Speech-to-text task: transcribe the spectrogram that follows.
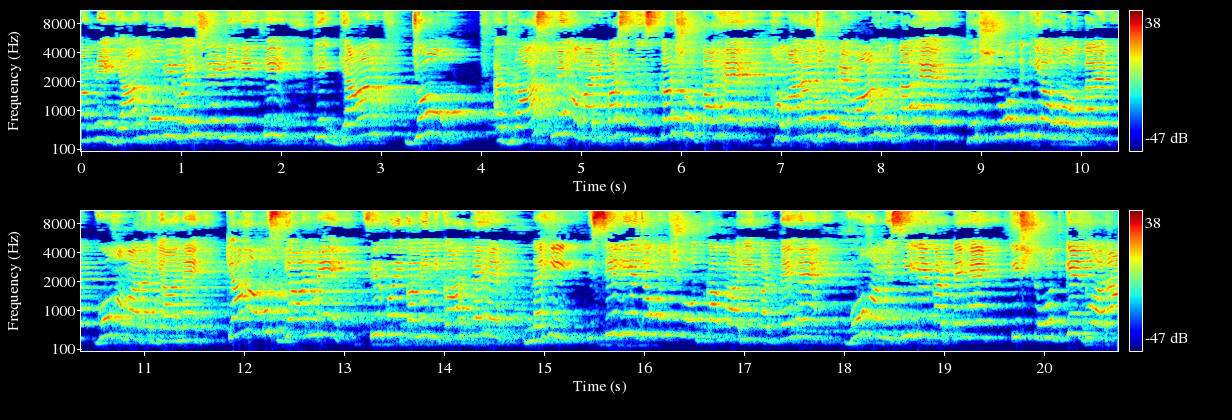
हमने ज्ञान को भी वही श्रेणी दी थी कि ज्ञान जो अभ्यास में हमारे पास निष्कर्ष होता है, हमारा जो प्रमाण होता है, जो शोध किया हुआ होता नहीं, इसीलिए जो हम शोध का कार्य करते हैं, वो हम इसीलिए करते हैं कि शोध के द्वारा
